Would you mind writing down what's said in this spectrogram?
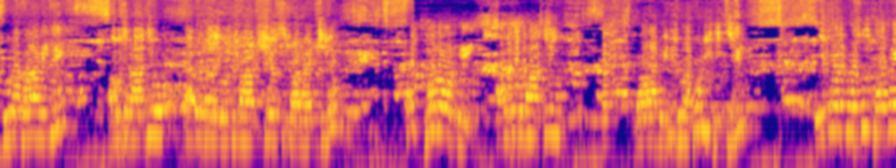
পুরো টুর্নামেন্টে অবশ্য রাজু তাদের ছিল এক খেলোয়াড়কে আমরা দেখতে পাচ্ছি গলা বেটিগুলো পুরি দিচ্ছি এরপরে প্রস্তুত থাকবে,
